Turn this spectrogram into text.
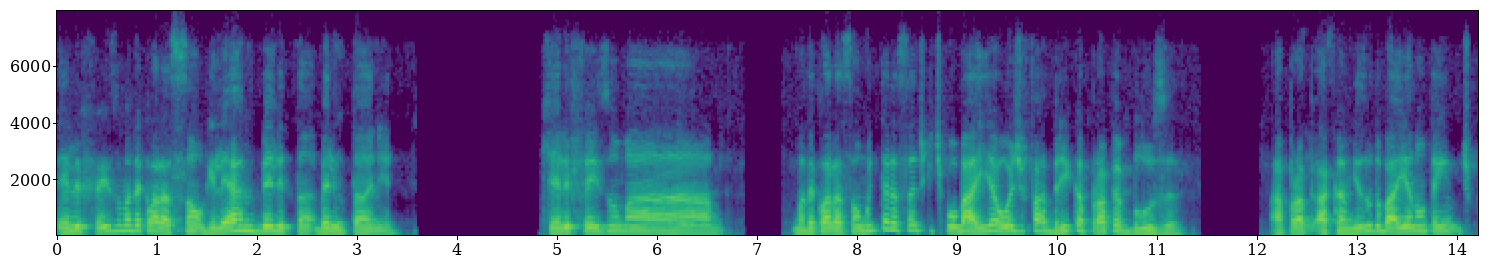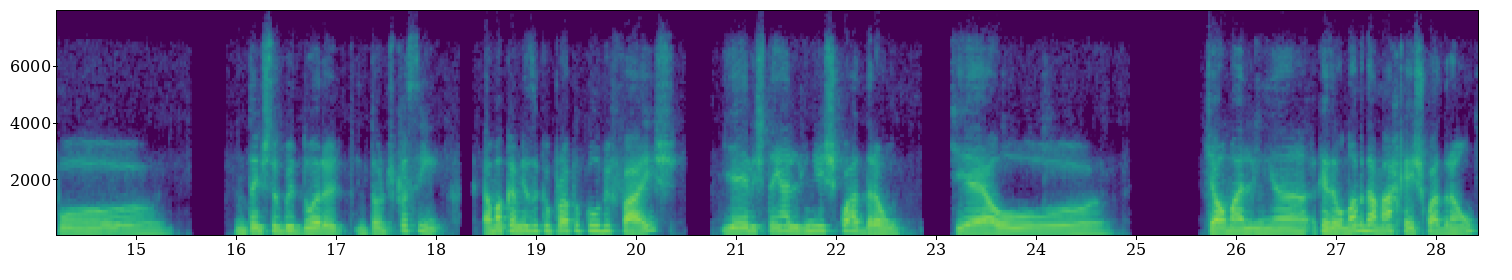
ele fez uma declaração, Guilherme Belintani, que ele fez uma uma declaração muito interessante que tipo o Bahia hoje fabrica a própria blusa. A própria a camisa do Bahia não tem tipo não tem distribuidora. Então, tipo assim, é uma camisa que o próprio clube faz e eles têm a linha Esquadrão, que é o que é uma linha, quer dizer, o nome da marca é Esquadrão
